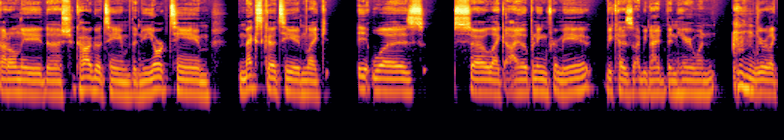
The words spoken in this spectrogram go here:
not only the Chicago team, the New York team, the Mexico team, like it was so like eye opening for me because I mean I had been here when we were like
